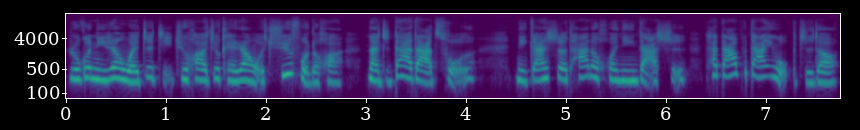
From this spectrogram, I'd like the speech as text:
如果你认为这几句话就可以让我屈服的话，那就大大错了。你干涉他的婚姻大事，他答不答应我不知道。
